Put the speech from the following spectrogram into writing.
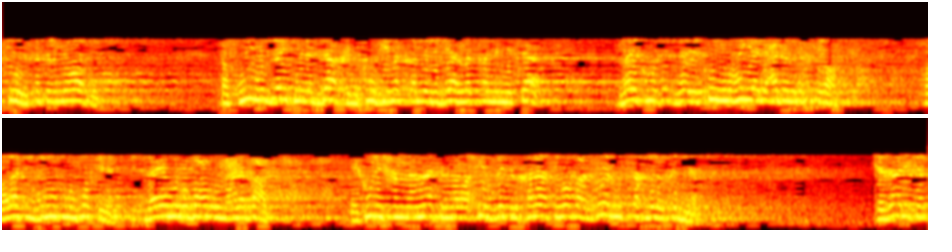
السور ستر النوافذ. تصميم البيت من الداخل يكون في مدخل للرجال مدخل للنساء. لا يكون لا يكون مهيأ لعدم الاختلاط. صلاة البيوت منفصلة لا يمر بعضهم على بعض. يكون الحمامات المراحيض بيت الخلاء في وضع غير مستقبل القبلة. كذلك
